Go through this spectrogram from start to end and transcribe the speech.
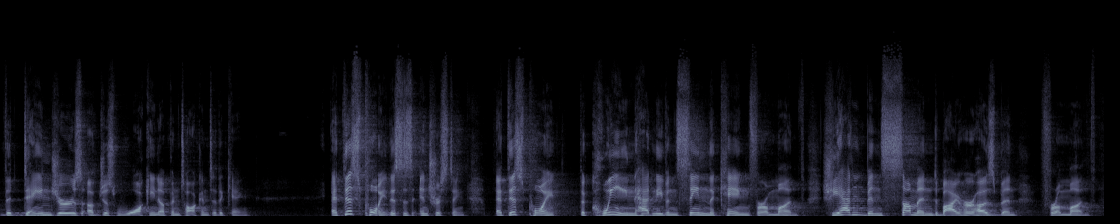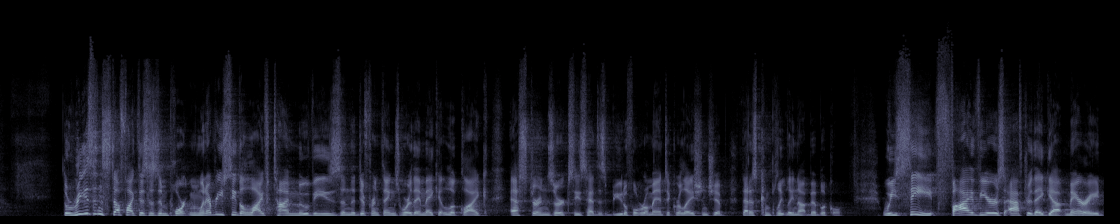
the dangers of just walking up and talking to the king. At this point, this is interesting. At this point, the queen hadn't even seen the king for a month. She hadn't been summoned by her husband for a month. The reason stuff like this is important, whenever you see the Lifetime movies and the different things where they make it look like Esther and Xerxes had this beautiful romantic relationship, that is completely not biblical. We see five years after they got married,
